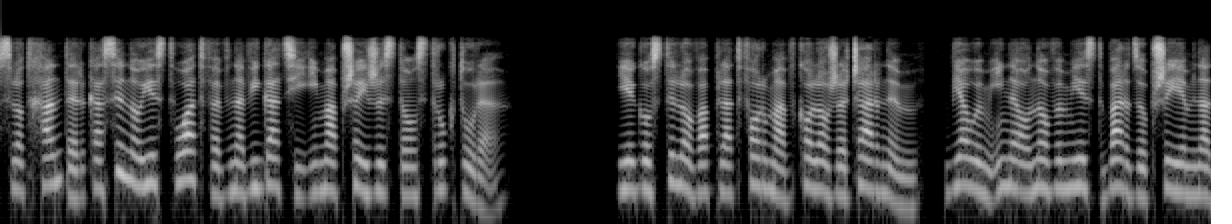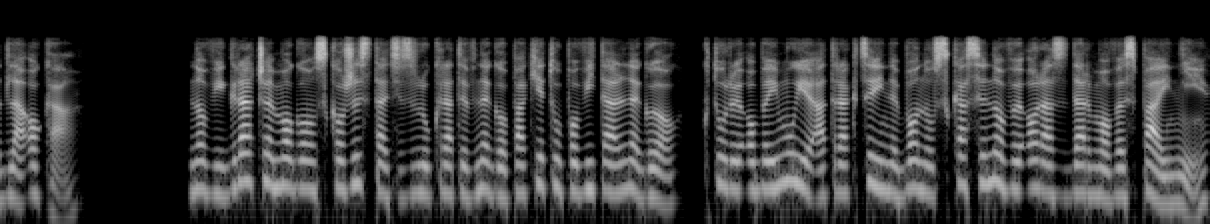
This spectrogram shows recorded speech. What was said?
Slot Hunter Casino jest łatwe w nawigacji i ma przejrzystą strukturę. Jego stylowa platforma w kolorze czarnym, białym i neonowym jest bardzo przyjemna dla oka. Nowi gracze mogą skorzystać z lukratywnego pakietu powitalnego, który obejmuje atrakcyjny bonus kasynowy oraz darmowe spajni.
